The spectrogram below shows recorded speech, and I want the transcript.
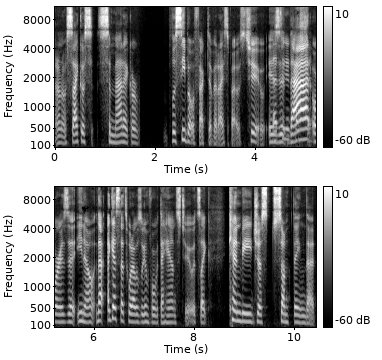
I don't know, psychosomatic or placebo effect of it, I suppose, too. Is That's it that, question. or is it, you know, that I guess that's what I was looking for with the hands, too. It's like, can be just something that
